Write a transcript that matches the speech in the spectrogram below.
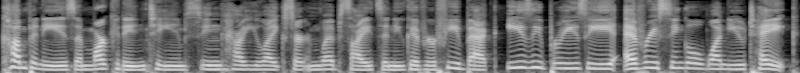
companies and marketing teams seeing how you like certain websites and you give your feedback easy breezy every single one you take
